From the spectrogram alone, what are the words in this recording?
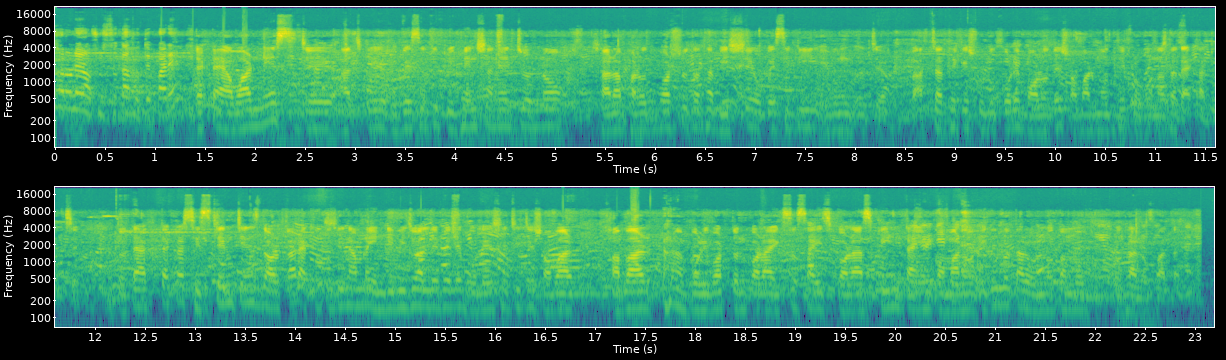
ধরনের অসুস্থতা হতে পারে। একটা অ্যাওয়ারনেস যে আজকে ওবেসিটি প্রিভেনশনের জন্য সারা ভারতবর্ষ তথা বিশ্বে ওবেসিটি এবং বাচ্চা থেকে শুরু করে বড়দের সবার মধ্যে প্রবণতা দেখা দিচ্ছে। তো এটা একটা একটা সিস্টেম চেঞ্জ দরকার। এতদিন আমরা ইন্ডিভিজুয়াল লেভেলে বলে এসেছি যে সবার খাবার পরিবর্তন করা এক্সারসাইজ করা স্ক্রিন টাইম কমানো, এগুলো তার অন্যতম Gonzalo Plata.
